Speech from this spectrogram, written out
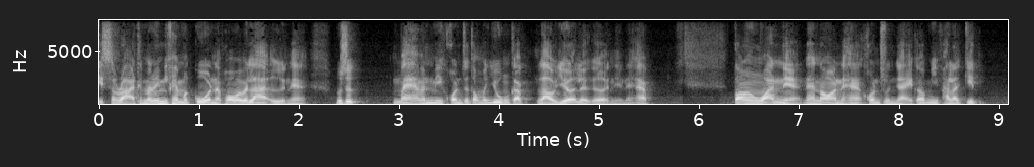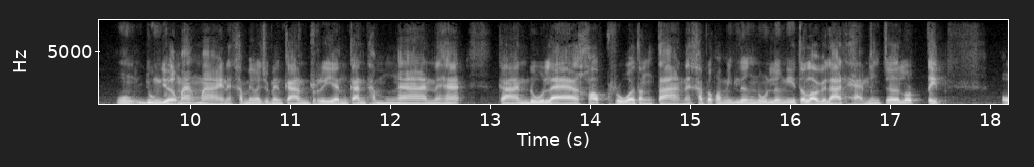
อิสระที่มันไม่มีใครมากวนนะเพราะว่าเวลาอื่นเนี่ยรู้สึกแหมมันมีคนจะต้องมายุ่งกับเราเยอะเหลือเกินเนี่ยนะครับตอนกลางวันเนี่ยแน่นอนนะฮะคนส่วนใหญ่ก็มีภารกิจ ยุ่งเหยิงมากมายนะครับไม่ว่าจะเป็นการเรียนการทำงานนะฮะการดูแลครอบครัวต่างๆนะครับแล้วก็มีเรื่องนู่นเรื่องนี้ตลอดเวลาแถมยังเจอรถติดโอ้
